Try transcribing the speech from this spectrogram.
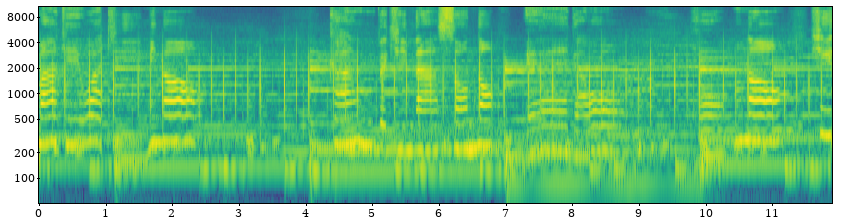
巻は君の完璧なその笑顔ほんのひ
